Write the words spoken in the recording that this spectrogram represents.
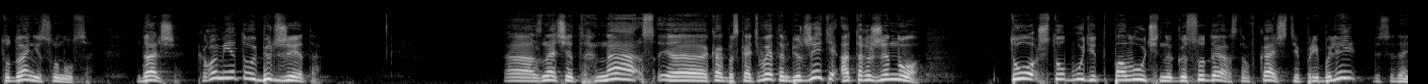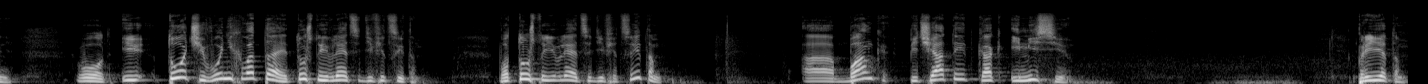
туда не сунулся. Дальше. Кроме этого бюджета, а, значит, на, э, как бы сказать, в этом бюджете отражено то, что будет получено государством в качестве прибылей, до свидания, вот, и то, чего не хватает, то, что является дефицитом. Вот то, что является дефицитом, а, банк печатает как эмиссию. При этом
